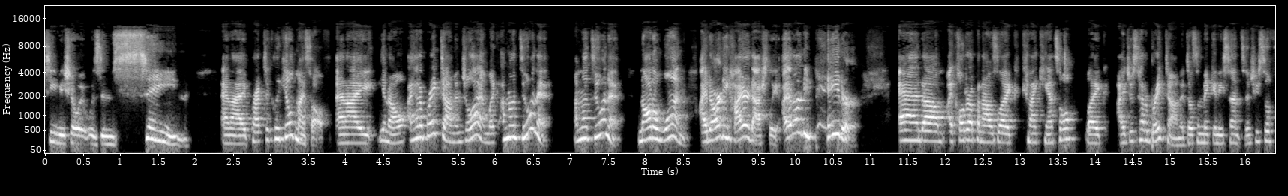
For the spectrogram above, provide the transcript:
TV show. It was insane. And I practically killed myself. And I, you know, I had a breakdown in July. I'm like, I'm not doing it. I'm not doing it. Not a one. I'd already hired Ashley. I'd already paid her. And um, I called her up and I was like, Can I cancel? Like, I just had a breakdown. It doesn't make any sense. And she said, Of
